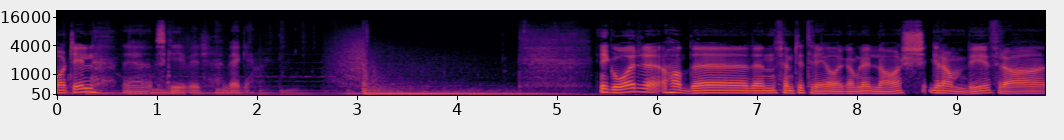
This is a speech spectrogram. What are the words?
år til. Det skriver VG. I går hadde den 53 år gamle Lars Gramby fra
